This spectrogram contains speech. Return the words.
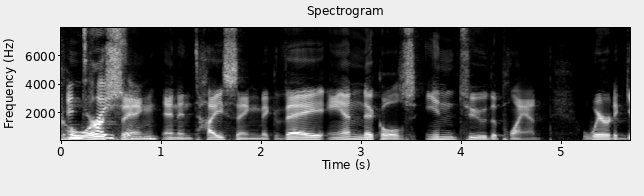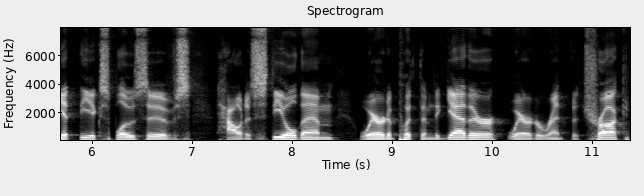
Enticing. coercing and enticing McVeigh and Nichols into the plan where to get the explosives, how to steal them, where to put them together, where to rent the truck.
